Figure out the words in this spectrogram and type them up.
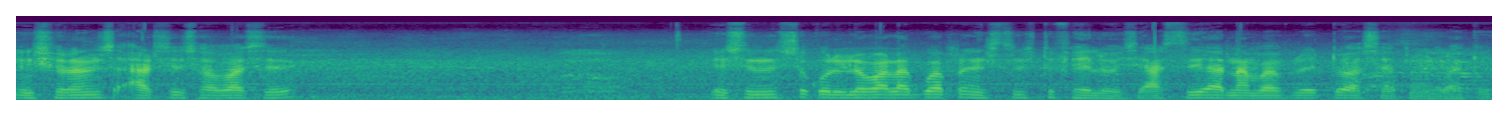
ইঞ্চুৰেঞ্চ আৰ চি চব আছে। ইঞ্চুৰেঞ্চটো কৰি ল'ব লাগিব আপোনাৰ ইঞ্চুৰেঞ্চটো ফেইল হৈছে। আছে আৰু নাম্বাৰ প্লেটটো আছে আপোনাৰ বাকী।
